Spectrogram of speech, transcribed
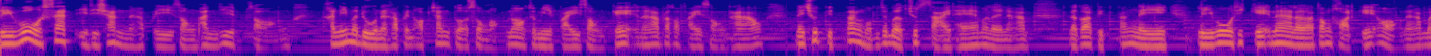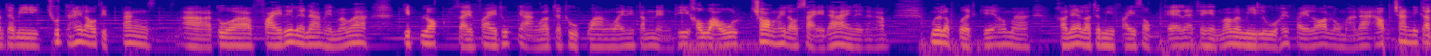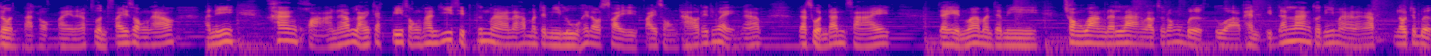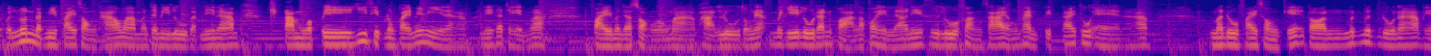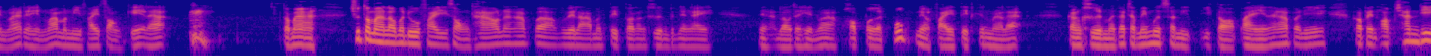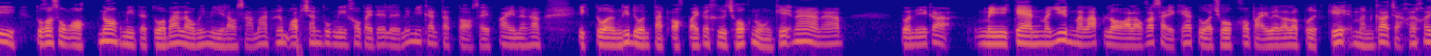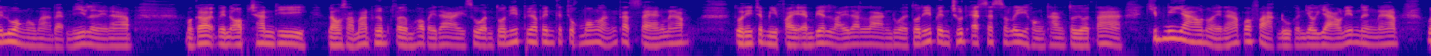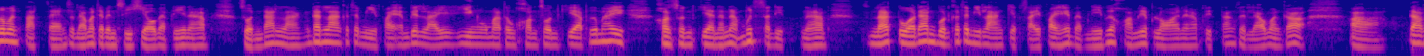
r e v o Z Edition นะครับปี 2022 คันนี้มาดูนะครับ เป็นออปชันตัวส่งออกนอกจะมีไฟ 2 เก๊ะนะครับ แล้วก็ไฟ 2 เท้า ในชุดติดตั้งผมจะเบิกชุดสายแท้มาเลยนะครับ แล้วก็ติดตั้งใน r e v o ที่เก๊ะหน้าเราต้องถอดเก๊ะออกนะครับ มันจะมีชุดให้เราติดตั้ง ตัวไฟได้เลยนะเห็นไหมว่ากิฟล็อกสายไฟทุกอย่างเราจะถูกวางไว้ในตำแหน่งที่เขาเว้าช่องให้เราใส่ได้เลยนะครับ เมื่อเราเปิดเกะเข้ามาคราวนี้เราจะมีไฟส่องแก๊แล้วจะเห็นว่ามันมีรูให้ไฟลอดลงมาได้ออปชันนี้ก็โดนตัดออกไปนะครับ ส่วนไฟสองเท้า อันนี้ข้างขวานะครับ หลังจากปี 2020 ขึ้นมานะครับ มันจะมีรูให้เราใส่ไฟสองเท้าได้ด้วยนะครับ และส่วนด้านซ้าย จะเห็นว่ามันจะมีช่องว่างด้านล่าง เราจะต้องเบิกตัวแผ่นปิดด้านล่างตัวนี้มานะครับ เราจะเบิกเป็นรุ่นแบบมีไฟสองเท้ามา มันจะมีรูแบบนี้นะครับ ต่ำกว่าปี 20 ลงไปไม่มีนะครับ อันนี้ก็จะเห็นว่าไฟมันจะส่องลงมาผ่านรูตรงเนี้ย เมื่อกี้รูด้านขวาเราก็เห็นแล้วนี่คือรูฝั่งซ้ายของแผ่นปิดใต้ตู้แอร์นะครับ มาดูไฟส่องเก๊ตอนมืดๆดูนะครับ เห็นไหมจะเห็นว่ามันมีไฟส่องเก๊แล้ว ต่อมาชุดต่อมาเรามาดูไฟสองเท้านะครับว่าเวลามันติดตอนกลางคืนเป็นยังไง เนี่ยเราจะเห็นว่าพอเปิดปุ๊บเนี่ยไฟติดขึ้นมาแล้ว กลางคืนมันก็จะไม่มืดสนิทอีกต่อไปนะครับ อันนี้ก็เป็นออปชันที่ตัวส่งออกนอกมีแต่ตัวบ้านเราไม่มีเราสามารถเพิ่มออปชันพวกนี้เข้าไปได้เลย ไม่มีการตัดต่อสายไฟนะครับ อีกตัวหนึงที่โดนตัดออกไปก็คือโชคหน่วงเกะหน้านะครับ ตัวนี้ก็มีแกนมายื่นมารับรอ เราก็ใส่แค่ตัวโชคเข้าไป เวลาเราเปิดเกะมันก็จะค่อยๆล่วงลงมาแบบนี้เลยนะครับ มันก็เป็นออปชันที่เราสามารถเพิ่มเติมเข้าไปได้ ส่วนตัวนี้จะเป็นกระจกมองหลังตัดแสงนะครับ ตัวนี้จะมีไฟแอมเบียนไลท์ด้านล่างด้วย ตัวนี้เป็นชุดอ c เซสซอรีของทาง Toyota คลิปนี้ยาวหน่อยนะครับ ก็ฝากดูกันยาวๆนิดนึงนะครับ เมื่อมันตัดแสงเสร็จแล้วมันจะเป็นสีเขียวแบบนี้นะครับ ส่วนด้านล่าง ด้านล่างก็จะมีไฟแอมเบียนไลท์ยิงลงมาตรงคอนโซลเกียร์เพื่อไม่ให้คอนโซลเกียร์นั้นนะมืดสนิทนะครับ และตัวด้านบนก็จะมีรางเก็บสายไฟให้แบบนี้เพื่อความเรียบร้อยนะครับ ติดตั้งเสร็จแล้วมันก็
